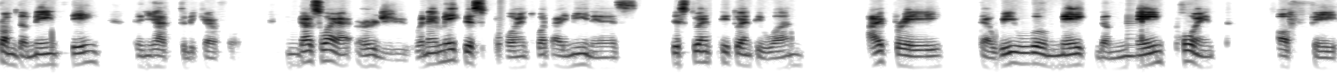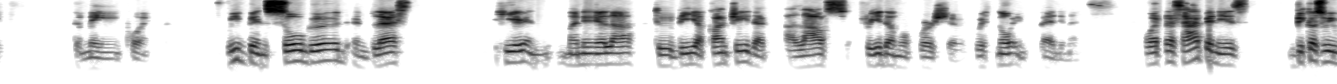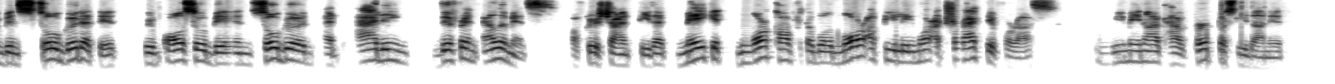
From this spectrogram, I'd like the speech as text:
from the main thing, then you have to be careful. And that's why I urge you, when I make this point, what I mean is this 2021, I pray that we will make the main point of faith the main point. We've been so good and blessed here in Manila to be a country that allows freedom of worship with no impediments. What has happened is because we've been so good at it, we've also been so good at adding different elements of Christianity that make it more comfortable, more appealing, more attractive for us. We may not have purposely done it,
